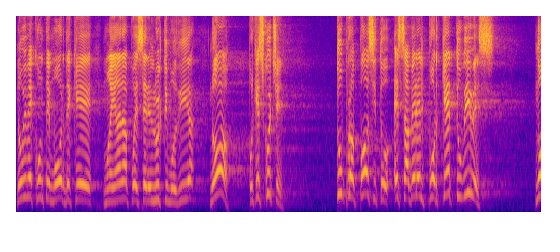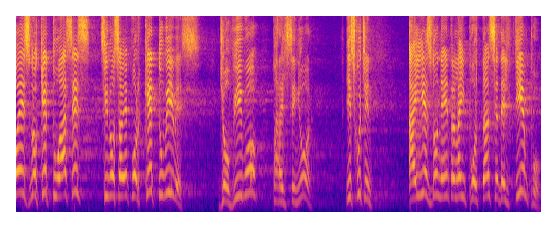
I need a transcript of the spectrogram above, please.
No vive con temor de que mañana puede ser el último día. No, porque escuchen, tu propósito es saber el por qué tú vives. No es lo que tú haces, sino saber por qué tú vives. Yo vivo para el Señor. Y escuchen, ahí es donde entra la importancia del tiempo.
